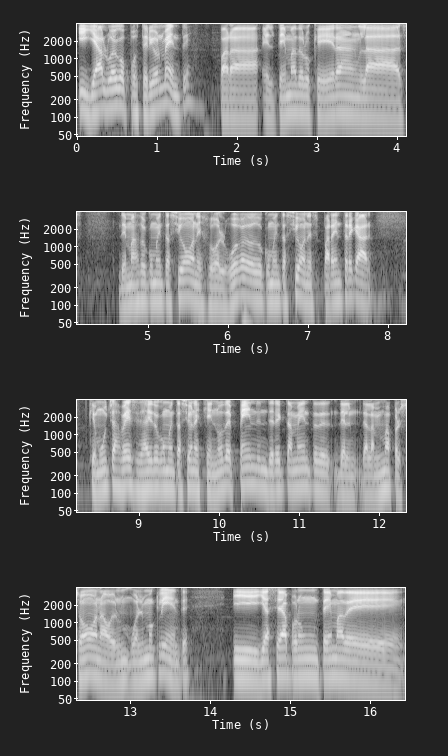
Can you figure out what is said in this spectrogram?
y ya luego, posteriormente, para el tema de lo que eran las demás documentaciones o el juego de documentaciones para entregar, que muchas veces hay documentaciones que no dependen directamente de, la misma persona o el, o el mismo cliente, y ya sea por un tema de,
